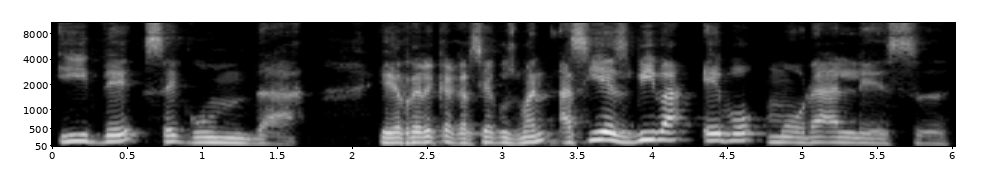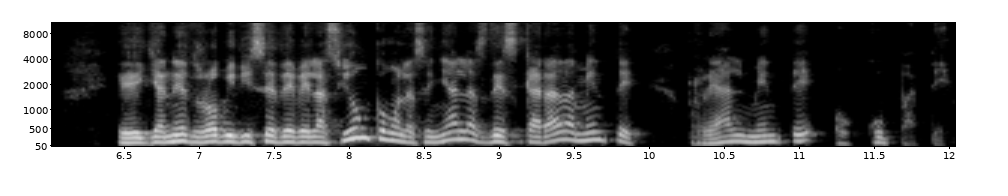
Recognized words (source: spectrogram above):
y de segunda. Eh, Rebeca García Guzmán, así es, viva Evo Morales. Eh, Janet Robbie dice, develación como la señalas, descaradamente, realmente ocúpate.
